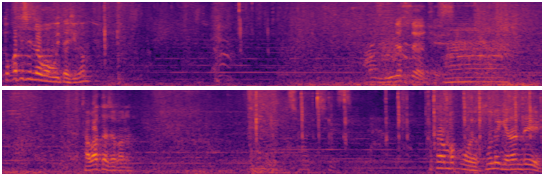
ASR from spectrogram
똑같이 쓰려고 하고 있다 지금. 아 물렸어요 쟤 잡았다 저거는. 카타랑 바꾼 거야 분해긴 한데.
